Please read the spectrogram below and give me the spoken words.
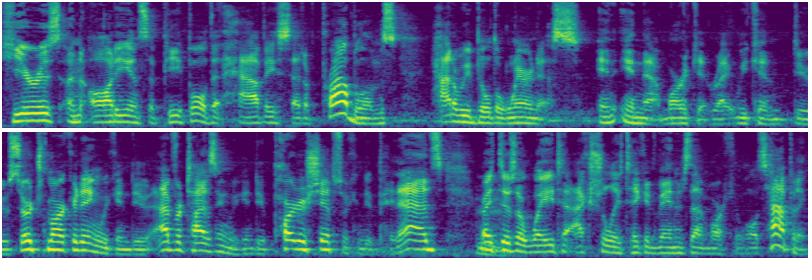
here is an audience of people that have a set of problems. How do we build awareness in, in that market, right? We can do search marketing, we can do advertising, we can do partnerships, we can do paid ads, right? Mm-hmm. There's a way to actually take advantage of that market while it's happening.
